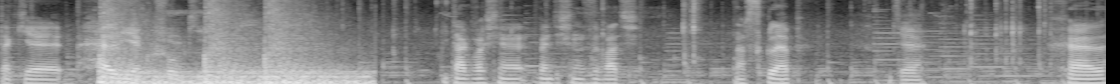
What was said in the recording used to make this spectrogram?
takie helie koszulki. I tak właśnie będzie się nazywać nasz sklep, gdzie Hell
